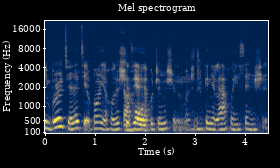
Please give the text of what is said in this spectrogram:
你不是觉得解封以后的世界还不真实呢吗？这就给你拉回现实。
